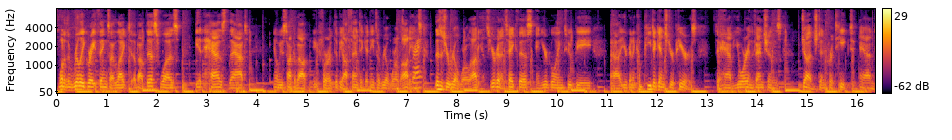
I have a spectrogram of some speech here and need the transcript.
one of the really great things I liked about this was it has that. You know, we just talk about for it to be authentic, it needs a real world audience. Right. This is your real world audience. You're going to take this and you're going to be, uh, you're going to compete against your peers to have your inventions judged and critiqued, and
